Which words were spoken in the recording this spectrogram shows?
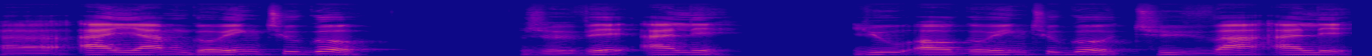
uh, I am going to go. Je vais aller. You are going to go. Tu vas aller.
